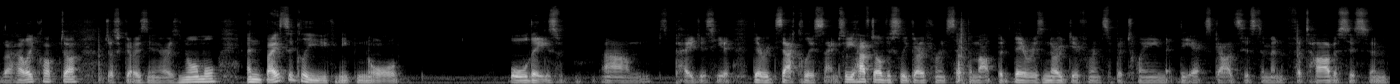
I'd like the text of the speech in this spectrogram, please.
the helicopter, just goes in there as normal. And basically, you can ignore all these um, pages here. They're exactly the same. So you have to obviously go through and set them up, but there is no difference between the XGuard system and Futaba system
